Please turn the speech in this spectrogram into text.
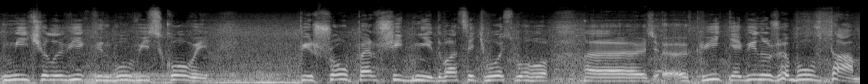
Мій чоловік він був військовий. Пішов перші дні, 28 е, квітня він уже був там.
